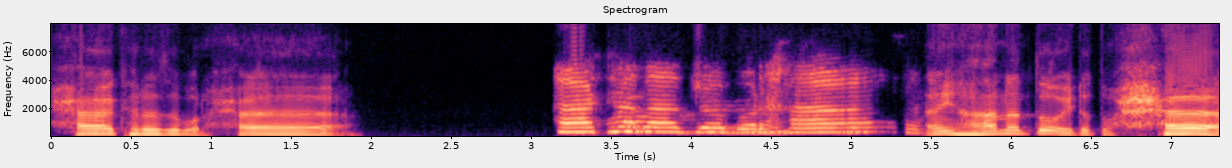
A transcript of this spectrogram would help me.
হ্যাঁ খেরা জবর হ্যাঁ. এই হ্যাঁ না তো, এটা তো হ্যাঁ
